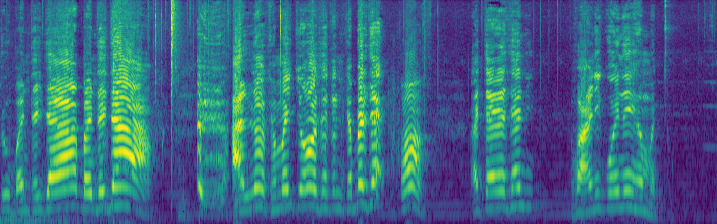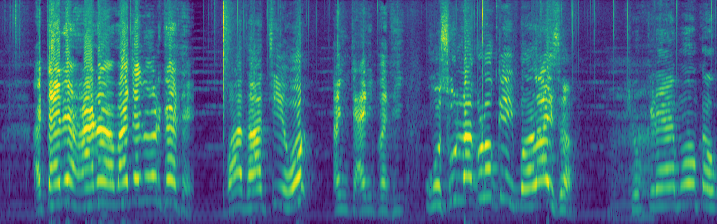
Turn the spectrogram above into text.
તું બંધ થઈ જા બંધ થઈ જા. હાલનો સમય કેવો છે તને ખબર છે? હા. અત્યારે છે ને વાણી કોઈ નહીં સમજતું. અત્યારે હારો અવાજ જ ઓળખે છે. વાત સાચી હો. અને તારી પછી ઓછું લગડું કે બળાય છે? છોકરા હું કહું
